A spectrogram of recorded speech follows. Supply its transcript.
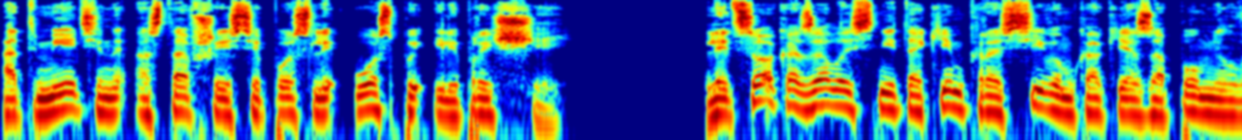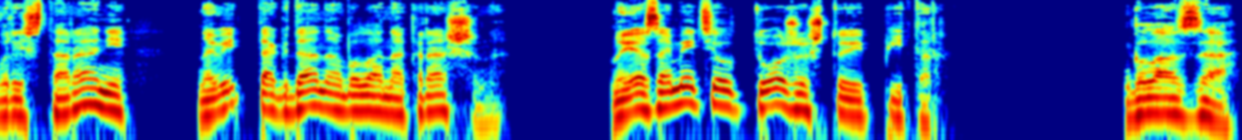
отметины, оставшиеся после оспы или прыщей. Лицо оказалось не таким красивым, как я запомнил в ресторане, но ведь тогда она была накрашена. Но я заметил то же, что и Питер. Глаза.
